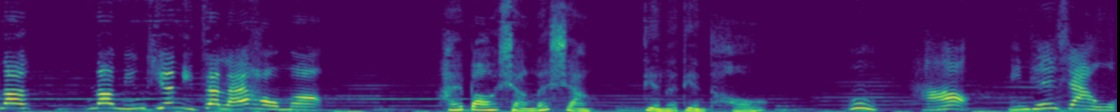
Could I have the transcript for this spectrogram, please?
那那明天你再来好吗？海宝想了想，点了点头。嗯，好，明天下午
